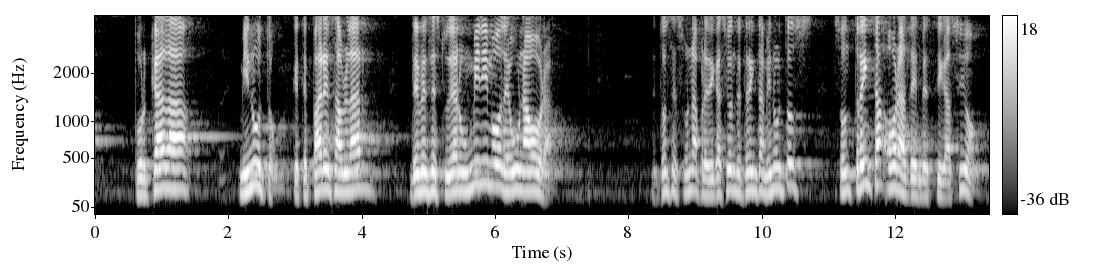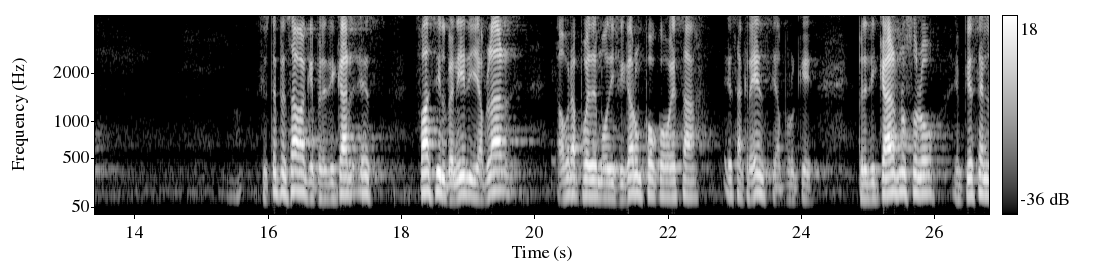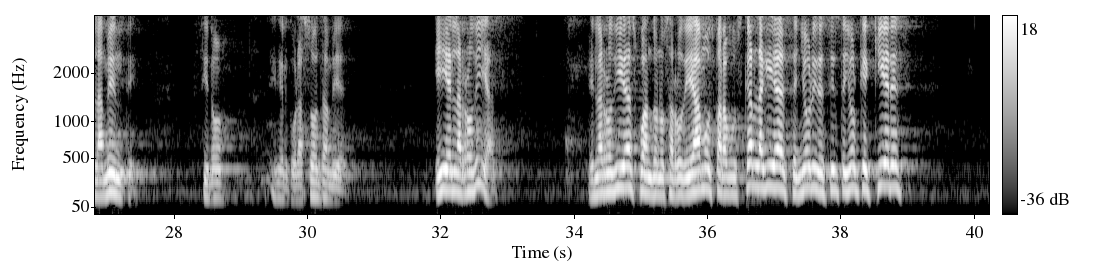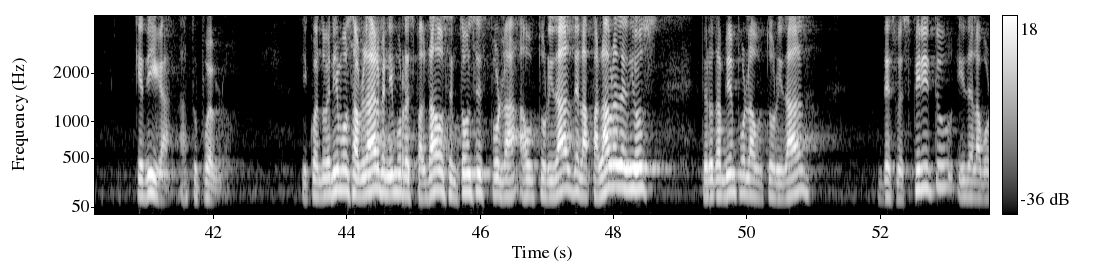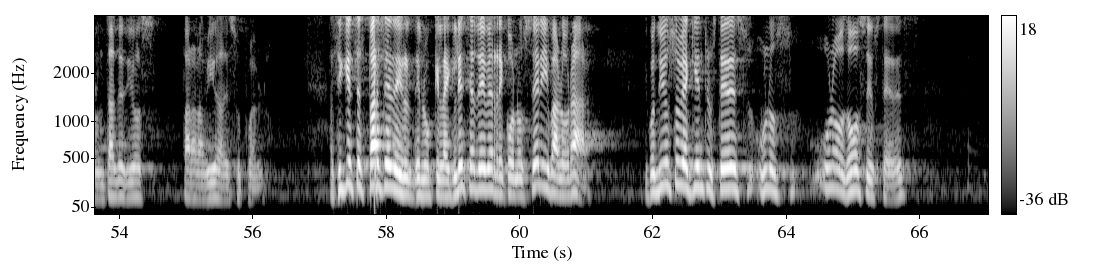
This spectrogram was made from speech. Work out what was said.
por cada minuto que te pares a hablar, debes estudiar un mínimo de una hora. Entonces, una predicación de 30 minutos son 30 horas de investigación. Si usted pensaba que predicar es fácil venir y hablar, ahora puede modificar un poco esa, esa creencia, porque predicar no solo empieza en la mente, sino en el corazón también. Y en las rodillas. En las rodillas cuando nos arrodillamos para buscar la guía del Señor y decir, Señor, ¿qué quieres que diga a tu pueblo? Y cuando venimos a hablar, venimos respaldados entonces por la autoridad de la palabra de Dios, pero también por la autoridad de su espíritu y de la voluntad de Dios para la vida de su pueblo. Así que esta es parte de, lo que la iglesia debe reconocer y valorar. Y cuando yo estuve aquí entre ustedes, unos uno o dos de ustedes,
